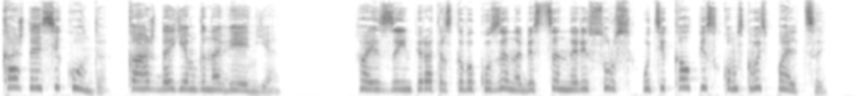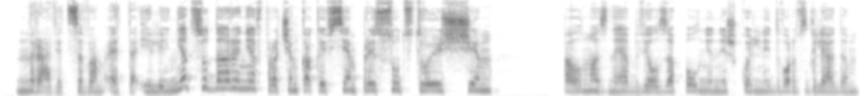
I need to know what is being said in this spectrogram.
Каждая секунда, каждое мгновение а из-за императорского кузена бесценный ресурс утекал песком сквозь пальцы. «Нравится вам это или нет, сударыня, впрочем, как и всем присутствующим?» Алмазный обвел заполненный школьный двор взглядом.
